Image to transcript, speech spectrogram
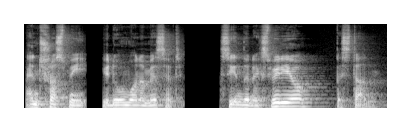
And trust me, you don't want to miss it. See you in the next video. Bis dann.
